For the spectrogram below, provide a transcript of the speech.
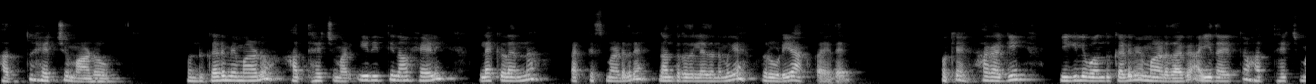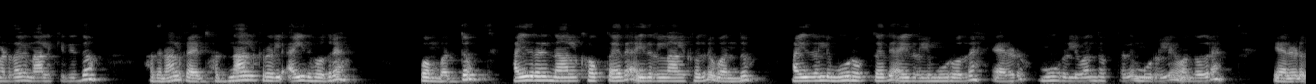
ಹತ್ತು ಹೆಚ್ಚು ಮಾಡು. ಒಂದು ಕಡಿಮೆ ಮಾಡು, ಹತ್ತು ಹೆಚ್ಚು ಮಾಡು. ಈ ರೀತಿ ನಾವು ಹೇಳಿ ಲೆಕ್ಕಗಳನ್ನು ಪ್ರಾಕ್ಟೀಸ್ ಮಾಡಿದರೆ ನಂತರದಲ್ಲಿ ಅದು ನಮಗೆ ರೂಢಿ ಆಗ್ತಾ ಇದೆ. ಓಕೆ ಹಾಗಾಗಿ ಈಗಲೂ ಒಂದು ಕಡಿಮೆ ಮಾಡಿದಾಗ ಐದಾಯಿತು, ಹತ್ತು ಹೆಚ್ಚು ಮಾಡಿದಾಗ ನಾಲ್ಕು ಇದ್ದಿದ್ದು ಹದಿನಾಲ್ಕು ಆಯಿತು. ಹದಿನಾಲ್ಕರಲ್ಲಿ ಐದು ಹೋದರೆ ಒಂಬತ್ತು. ಐದರಲ್ಲಿ ನಾಲ್ಕು ಹೋಗ್ತಾ ಇದೆ, ಐದರಲ್ಲಿ ನಾಲ್ಕು ಹೋದರೆ ಒಂದು. ಐದರಲ್ಲಿ ಮೂರು ಹೋಗ್ತಾ ಇದೆ, ಐದರಲ್ಲಿ ಮೂರು ಹೋದರೆ ಎರಡು. ಮೂರಲ್ಲಿ ಒಂದು ಹೋಗ್ತಾ ಇದೆ ಮೂರಲ್ಲಿ ಒಂದು ಹೋದರೆ ಎರಡು.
